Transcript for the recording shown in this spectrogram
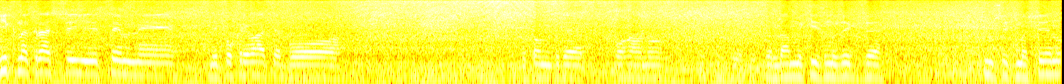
Вікна краще цим не, не покривати, бо потім буде погано. Там якийсь мужик вже сушить машину.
